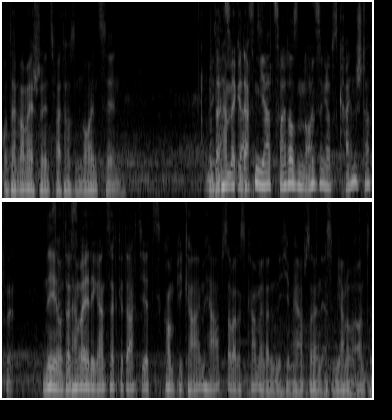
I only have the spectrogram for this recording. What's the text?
Und dann waren wir ja schon in 2019. Und dann haben wir Im gedacht, ganzen Jahr 2019 gab es keine Staffel. Nee, und dann haben wir ja die ganze Zeit gedacht, jetzt kommt Picard im Herbst, aber das kam ja dann nicht im Herbst, sondern erst im Januar. Und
